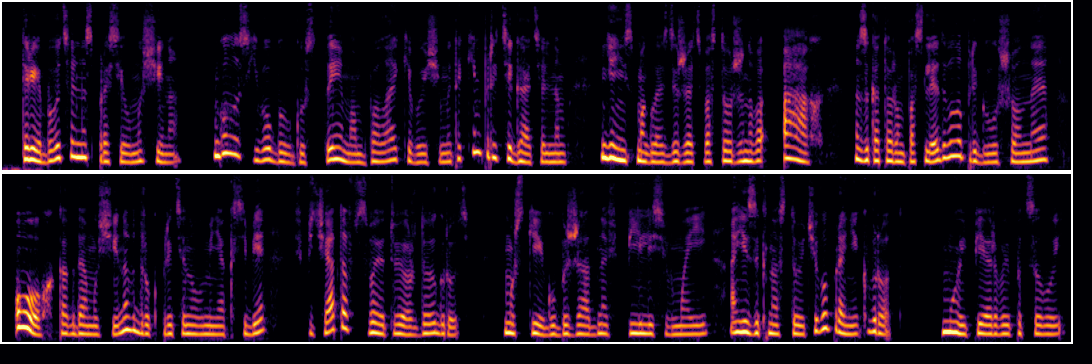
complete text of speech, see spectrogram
— требовательно спросил мужчина. Голос его был густым, обволакивающим и таким притягательным. Я не смогла сдержать восторженного «ах», за которым последовало приглушенное «ох», когда мужчина вдруг притянул меня к себе, впечатав в свою твердую грудь. Мужские губы жадно впились в мои, а язык настойчиво проник в рот. Мой первый поцелуй.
